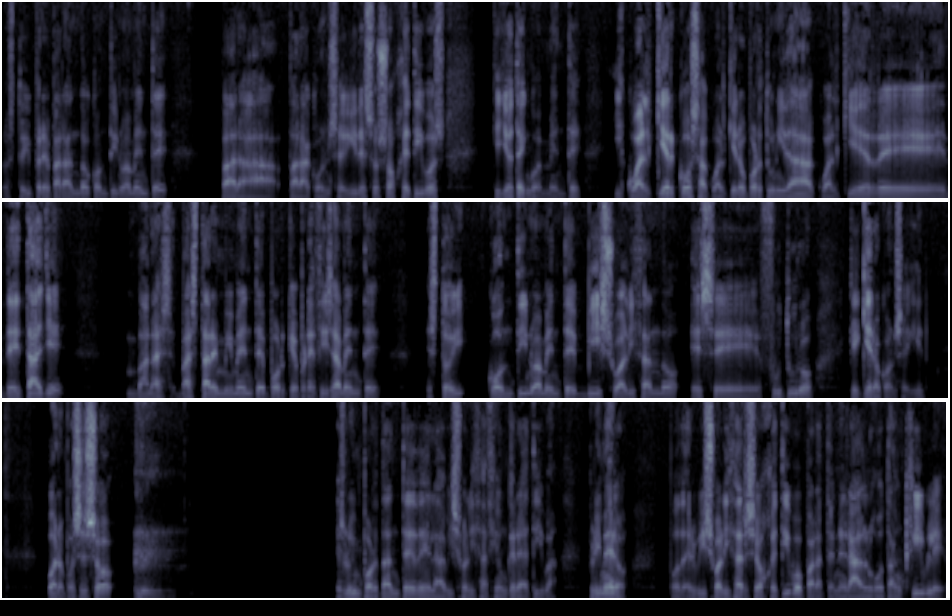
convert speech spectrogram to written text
Lo estoy preparando continuamente para, para conseguir esos objetivos que yo tengo en mente. Y cualquier cosa, cualquier oportunidad, cualquier eh, detalle van a, va a estar en mi mente porque precisamente estoy continuamente visualizando ese futuro que quiero conseguir. Bueno, pues eso es lo importante de la visualización creativa. Primero, poder visualizar ese objetivo para tener algo tangible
